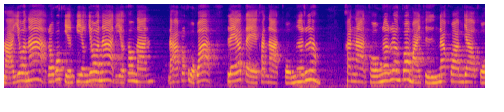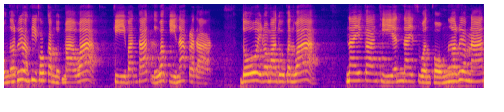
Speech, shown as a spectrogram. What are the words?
หลายย่อหน้าเราก็เขียนเพียงย่อหน้าเดียวเท่านั้นนะคะเพราะเขาบอกว่าแล้วแต่ขนาดของเนื้อเรื่อง ขนาดของเนื้อเรื่องก็หมายถึงนะความยาวของเนื้อเรื่องที่เขากำหนดมาว่า กี่บรรทัดหรือว่ากี่หน้ากระดาษ โดยเรามาดูกันว่า ในการเขียนในส่วนของเนื้อเรื่องนั้น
